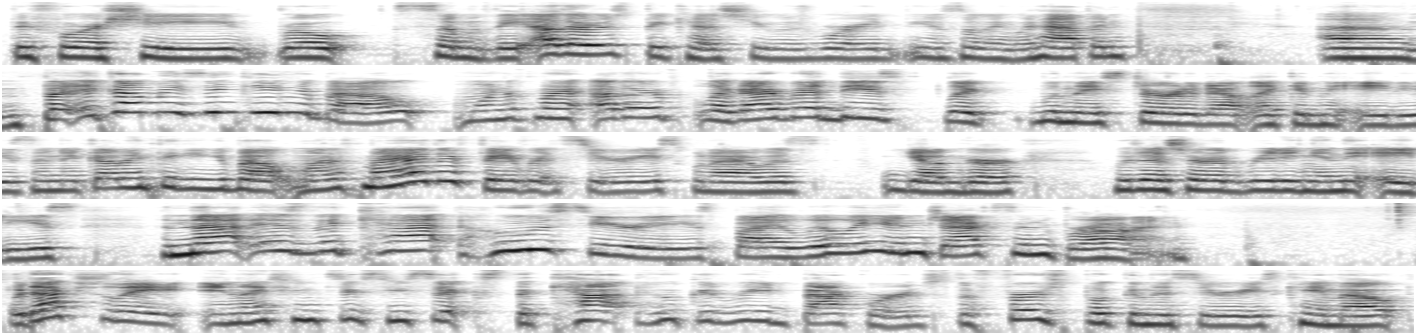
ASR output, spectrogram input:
before she wrote some of the others because she was worried, you know, something would happen. Um, but it got me thinking about one of my other like I read these like when they started out like in the 80s and it got me thinking about one of my other favorite series when I was younger, which I started reading in the 80s, and that is the Cat Who series by Lillian Jackson Braun. But actually, in 1966, The Cat Who Could Read Backwards, the first book in the series, came out.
